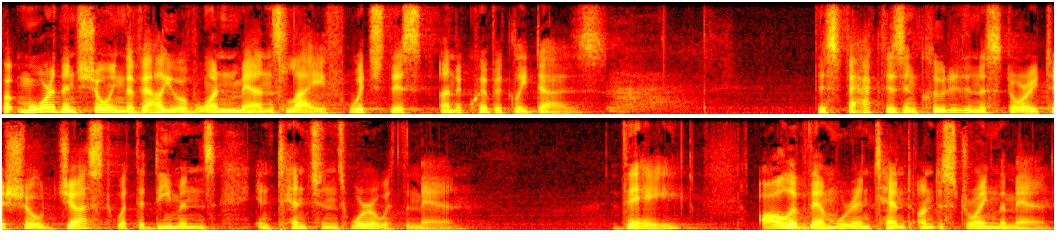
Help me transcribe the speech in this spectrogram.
but more than showing the value of one man's life, which this unequivocally does. This fact is included in the story to show just what the demon's intentions were with the man. They, all of them, were intent on destroying the man.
